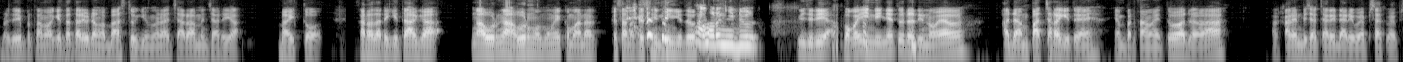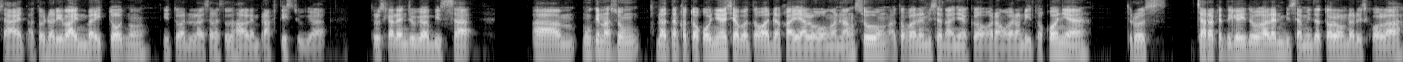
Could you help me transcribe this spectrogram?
berarti pertama kita tadi udah ngebahas tuh gimana cara mencari ya, baito. Karena tadi kita agak ngawur-ngawur ngomongnya ke mana ke sana ke sini gitu. Ngalor ngidul. Ya, jadi pokoknya intinya tuh dari Noel ada empat cara gitu ya. Yang pertama itu adalah eh, kalian bisa cari dari website-website atau dari line baito no. Itu adalah salah satu hal yang praktis juga. Terus kalian juga bisa em, mungkin langsung datang ke tokonya siapa tahu ada kayak lowongan langsung atau kalian bisa nanya ke orang-orang di tokonya. Terus cara ketiga itu kalian bisa minta tolong dari sekolah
